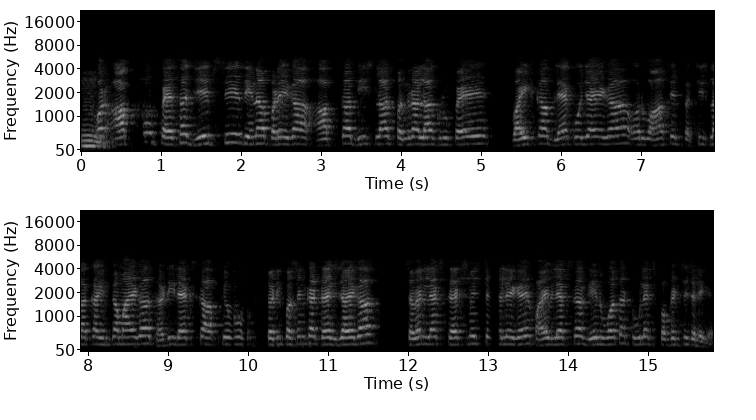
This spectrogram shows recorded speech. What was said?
हम्म। और आपको पैसा जेब से देना पड़ेगा। आपका बीस लाख पंद्रह लाख रुपए व्हाइट का ब्लैक हो जाएगा और वहाँ से पच्चीस लाख का इनकम आएगा थर्टी लैक्स का आपके वो थर्टी परसेंट का टैक्स जाएगा सेवन लैक्स टैक्स में चले गए फाइव लैक्स का गेन हुआ था टू लैक्स पॉकेट से चले गए।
